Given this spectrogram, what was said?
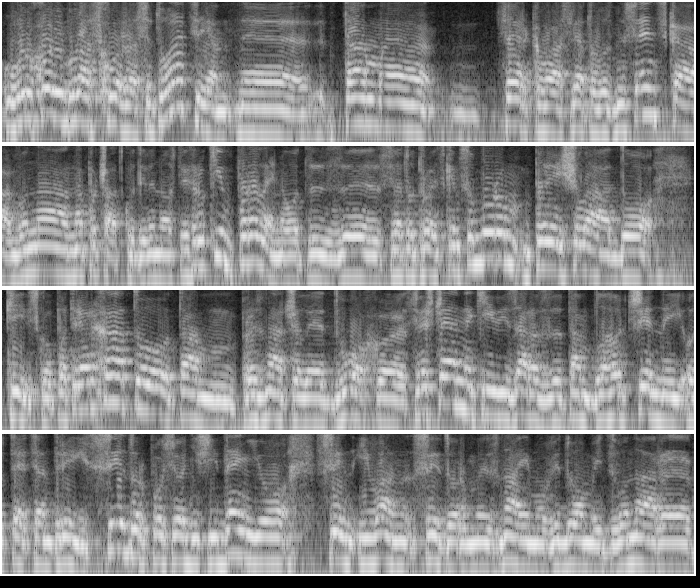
у Горохові була схожа ситуація. Там церква Свято-Вознесенська, вона на початку 90-х років паралельно от з Свято-Троїцьким собором перейшла до Київського патріархату. Там призначили двох е, священників, і зараз там благочинний отець Андрій Сидор. По сьогоднішній день його син Іван Сидор, ми знаємо, відомий дзвонар е,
